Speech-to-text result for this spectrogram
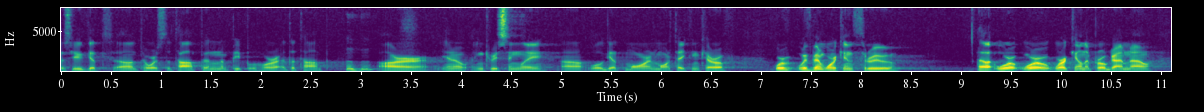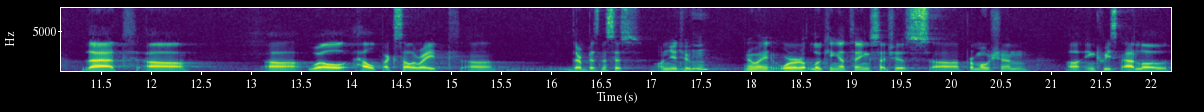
as you get uh, towards the top, and the people who are at the top mm-hmm. are, you know, increasingly uh, will get more and more taken care of. We're, we've been working through, uh, we're, we're working on a program now that will help accelerate their businesses on YouTube. Mm-hmm. In a way, we're looking at things such as promotion, increased ad load,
